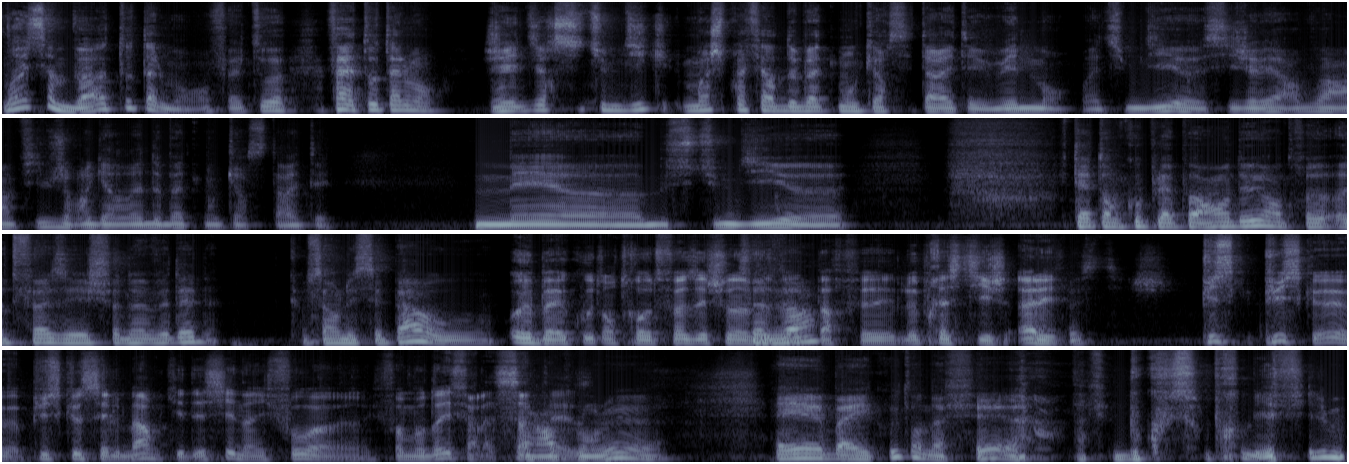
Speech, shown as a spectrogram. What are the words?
Ouais, ça me va totalement en fait. Enfin, totalement. J'allais dire si tu me dis que moi je préfère De battre mon cœur s'est arrêté humainement. Ouais, tu me dis euh, si j'avais à revoir un film, je regarderais De battre mon cœur s'est arrêté. Mais euh, si tu me dis euh, peut-être on coupe la part en deux entre Hot Fuzz et Shaun of the Dead, comme ça on les sépare ou? Oui, bah écoute, entre Hot Fuzz et Shaun of the Dead, parfait. Le prestige. Allez, Prestige. puisque, puisque, puisque c'est le marbre qui décide, hein, il, faut, euh, il faut à un moment donné faire la synthèse. Rappelons-le. Et bah écoute, on a fait, on a fait beaucoup le premier film.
